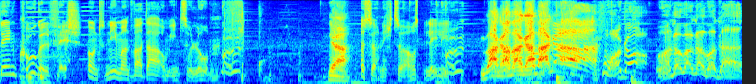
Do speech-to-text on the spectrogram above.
den Kugelfisch. Und niemand war da, um ihn zu loben. Ja. Es sah nicht so aus. Lily... Wagga, wagga, wagga! Wagga! Wagga, wagga, wagga!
